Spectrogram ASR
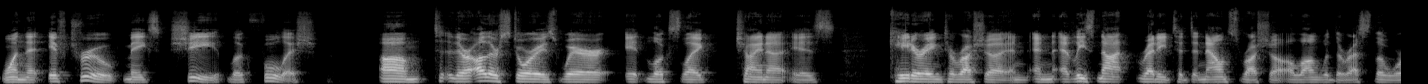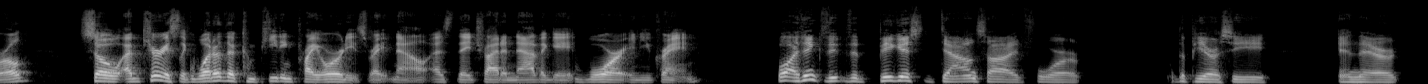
one that, if true, makes Xi look foolish. Um, t- there are other stories where it looks like China is catering to Russia and and at least not ready to denounce Russia along with the rest of the world. So I'm curious, like, what are the competing priorities right now as they try to navigate war in Ukraine? Well, I think the, the biggest downside for the PRC and their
